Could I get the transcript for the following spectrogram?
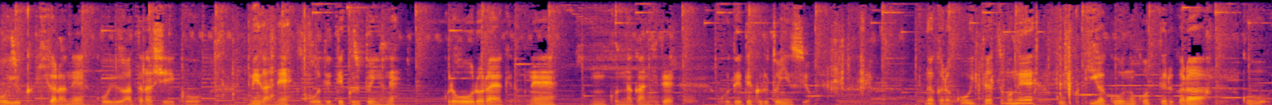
こういう茎からねこういう新しいこう芽がねこう出てくるといいよね。これオーロラやけどね。うんこんな感じでこう出てくるといいんですよ。だからこういったやつもねこう茎がこう残ってるからこう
